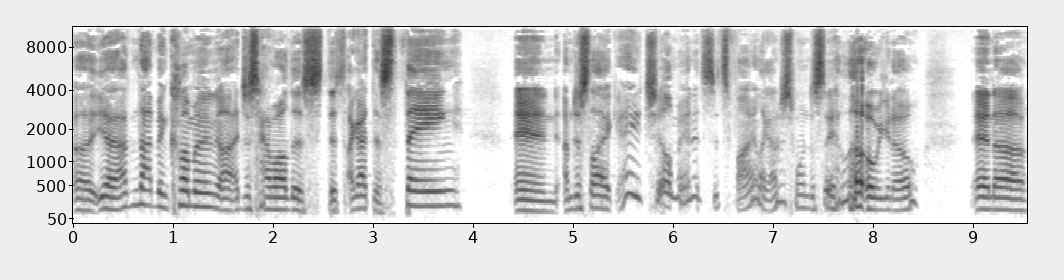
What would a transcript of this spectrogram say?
uh, yeah, I've not been coming. I just have all this, this, I got this thing. And I'm just like, hey, chill, man. It's, it's fine. Like, I just wanted to say hello, you know? And, uh,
